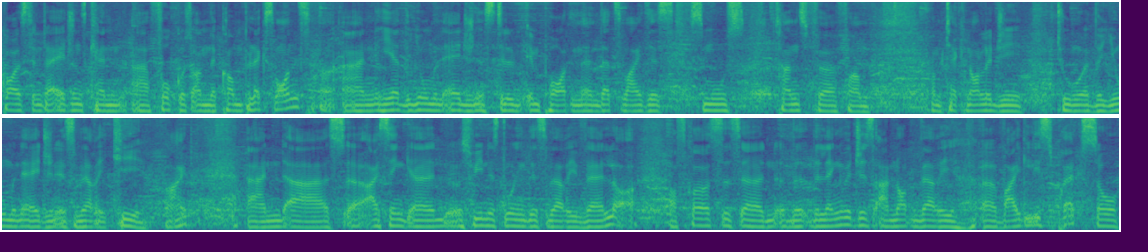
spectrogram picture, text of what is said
call center agents can uh, focus on the complex ones, uh, and here the human agent is still important, and that's why this smooth transfer from from technology to the human agent is very key, right? And I think uh, Sweden is doing this very well. Of course, uh, the, the, languages are not very widely spread, so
